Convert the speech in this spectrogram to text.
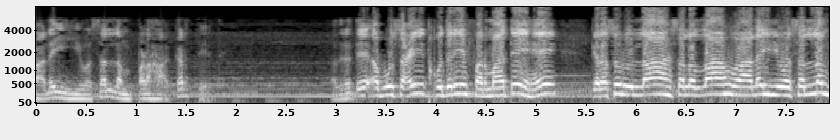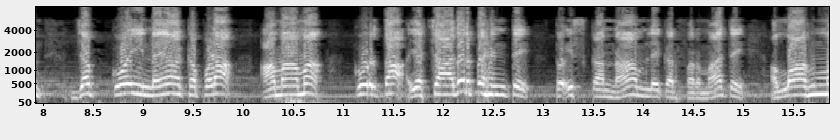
علیہ وسلم پڑھا کرتے تھے۔ حضرت ابو سعید خدری فرماتے ہیں کہ رسول اللہ صلی اللہ علیہ وسلم جب کوئی نیا کپڑا امامہ کرتا یا چادر پہنتے تو اس کا نام لے کر فرماتے، اللہم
